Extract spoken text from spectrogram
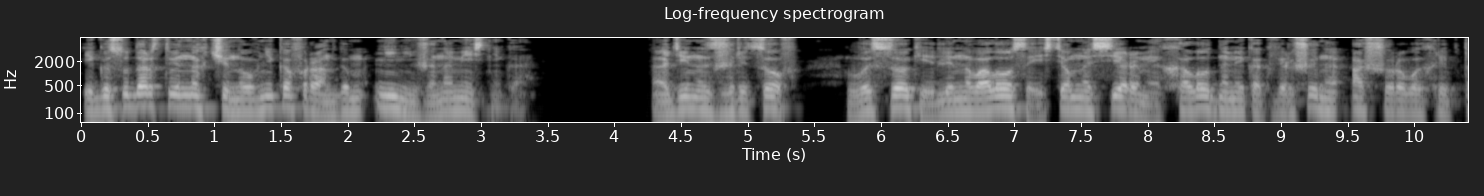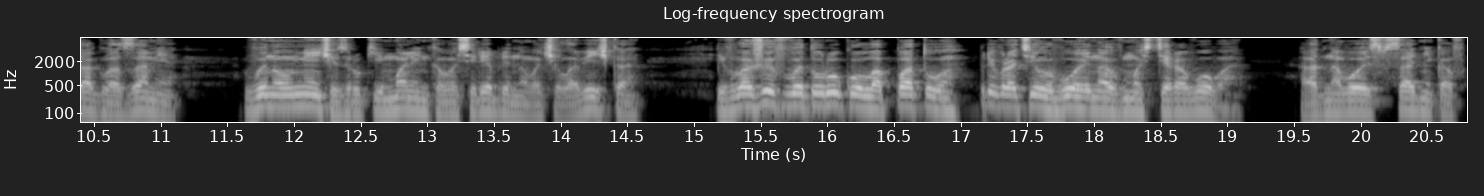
и государственных чиновников рангом не ниже наместника. Один из жрецов, высокий, длинноволосый, с темно-серыми, холодными, как вершины Ашшурова хребта, глазами, вынул меч из руки маленького серебряного человечка и, вложив в эту руку лопату, превратил воина в мастерового. Одного из всадников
